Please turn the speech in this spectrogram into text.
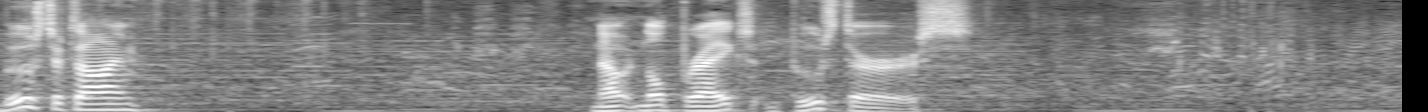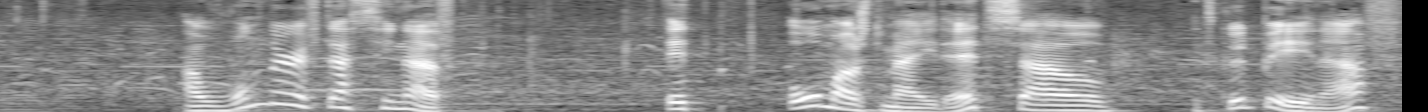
Booster time. No, not brakes, boosters. I wonder if that's enough. It almost made it, so it could be enough.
